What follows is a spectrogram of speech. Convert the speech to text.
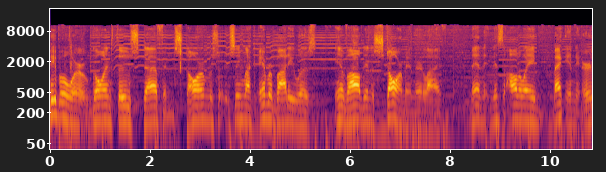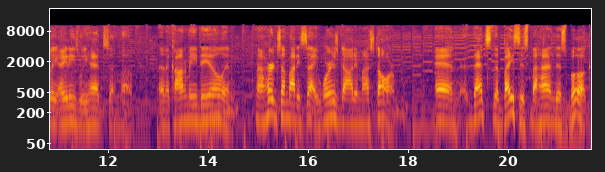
People were going through stuff and storms. It seemed like everybody was involved in a storm in their life. Man, this all the way back in the early 80s, we had some uh, an economy deal, and, and I heard somebody say, Where is God in my storm? And that's the basis behind this book,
